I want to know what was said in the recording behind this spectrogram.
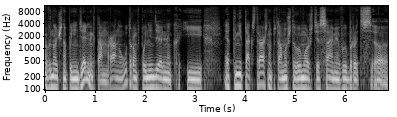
в ночь на понедельник, там рано утром в понедельник, и это не так страшно, потому что вы можете сами выбрать, э,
